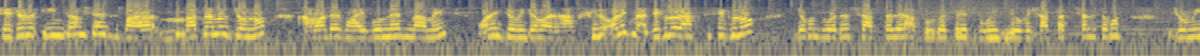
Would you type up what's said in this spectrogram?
সেজন্য ইনকাম ট্যাক্স বাঁচানোর জন্য আমাদের ভাই বোনের নামে অনেক জমি জমা রাখছিল। অনেক না, যেগুলো রাখছি সেগুলো যখন দু সালে আব্বুর কাছ থেকে জমি জমি সাত, আট সালে যখন জমি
